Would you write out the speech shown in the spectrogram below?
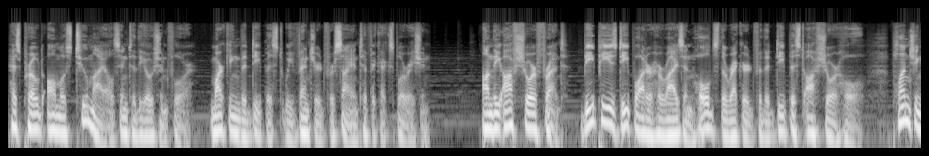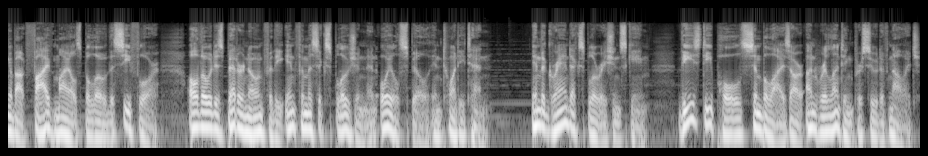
has probed almost two miles into the ocean floor, marking the deepest we ventured for scientific exploration. On the offshore front, BP's Deepwater Horizon holds the record for the deepest offshore hole, plunging about five miles below the seafloor, although it is better known for the infamous explosion and oil spill in 2010. In the grand exploration scheme, these deep holes symbolize our unrelenting pursuit of knowledge.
